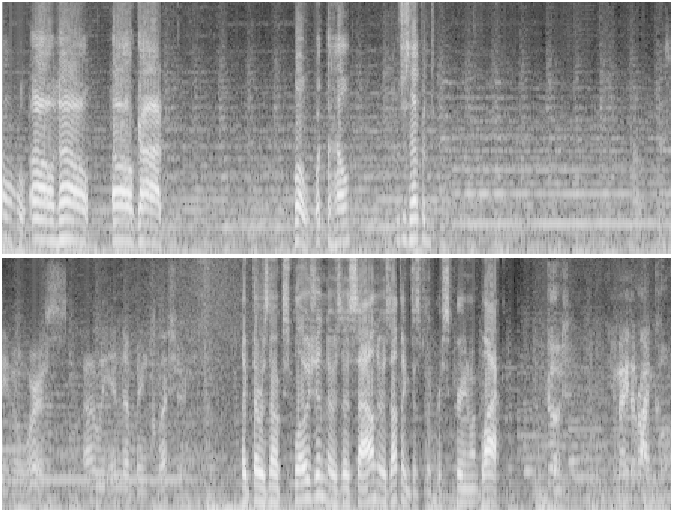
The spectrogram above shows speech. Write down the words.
Oh, oh no! Oh god! Whoa, what the hell? What just happened? Oh, it's even worse. How did we end up in Cluster? Like there was no explosion, there was no sound, there was nothing, just the screen went black. Good. You made the right call.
